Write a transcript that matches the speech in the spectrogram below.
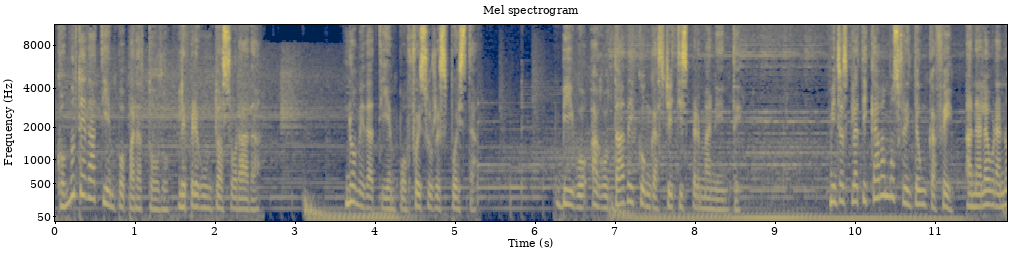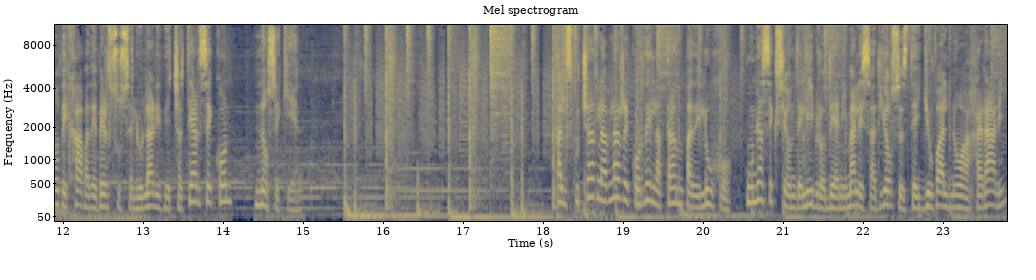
cómo te da tiempo para todo? Le pregunto azorada. No me da tiempo, fue su respuesta. Vivo agotada y con gastritis permanente. Mientras platicábamos frente a un café, Ana Laura no dejaba de ver su celular y de chatearse con no sé quién. Al escucharla hablar recordé La trampa de lujo, una sección del libro de Animales a Dioses de Yuval Noah Harari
